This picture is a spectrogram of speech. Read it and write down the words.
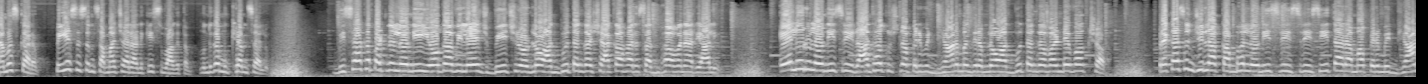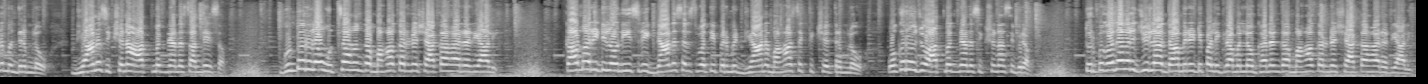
నమస్కారం. పిఎస్ఎస్ఎం సమాచారానికి స్వాగతం. ముందుగా ముఖ్యాంశాలు. విశాఖపట్నంలోని యోగా విలేజ్ బీచ్ రోడ్లో అద్భుతంగా శాకాహార సద్భావన ర్యాలీ. ఏలూరులోని శ్రీ రాధాకృష్ణ పిరమిడ్ ధ్యాన మందిరంలో అద్భుతంగా వన్డే వర్క్షాప్. ప్రకాశం జిల్లా కంభంలోని శ్రీ శ్రీ సీతారామ పిరమిడ్ ధ్యాన మందిరంలో ధ్యాన శిక్షణ ఆత్మజ్ఞాన సందేశం. గుంటూరులో ఉత్సాహంగా మహాకరుణ శాకాహార ర్యాలీ. కామారెడ్డిలోని శ్రీ జ్ఞాన సరస్వతి పిరమిడ్ ధ్యాన మహాశక్తి క్షేత్రంలో ఒకరోజు ఆత్మజ్ఞాన శిక్షణ శిబిరం. తూర్పుగోదావరి జిల్లా దామిరెడ్డిపల్లి గ్రామంలో ఘనంగా మహాకరుణ శాకాహార ర్యాలీ.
